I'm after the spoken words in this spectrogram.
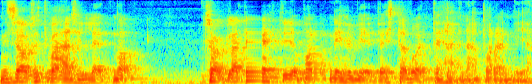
Niin se on sitten vähän silleen, että no se on kyllä tehty jopa niin hyvin, että ei sitä voi tehdä enää paremmin. Ja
